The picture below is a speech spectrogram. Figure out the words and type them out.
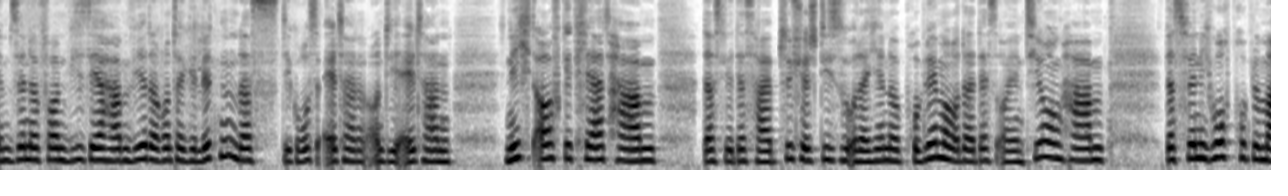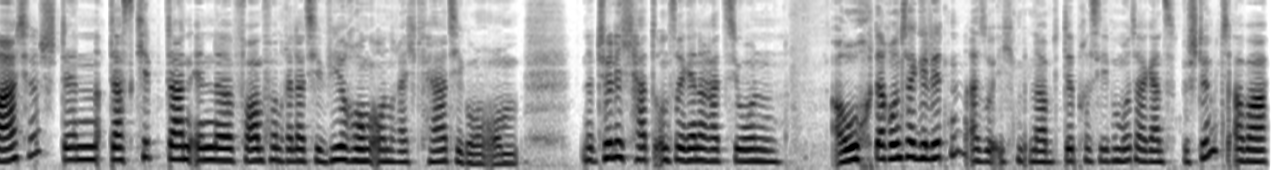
Im Sinne von, wie sehr haben wir darunter gelitten, dass die Großeltern und die Eltern nicht aufgeklärt haben, dass wir deshalb psychisch diese oder jene Probleme oder Desorientierung haben. Das finde ich hochproblematisch, denn das kippt dann in eine Form von Relativierung und Rechtfertigung um. Natürlich hat unsere Generation auch darunter gelitten, also ich mit einer depressiven Mutter ganz bestimmt, aber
